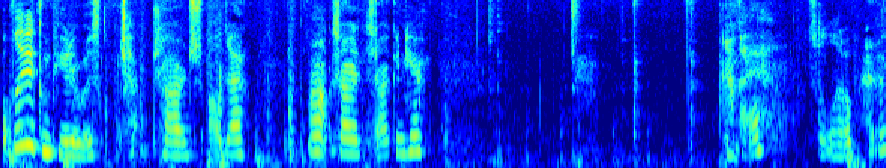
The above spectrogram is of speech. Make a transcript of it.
Hopefully the computer was ch charged all day. Oh, sorry, it's dark in here. Okay, it's a little better.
